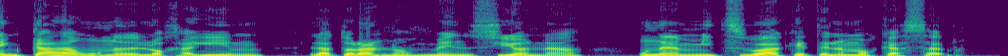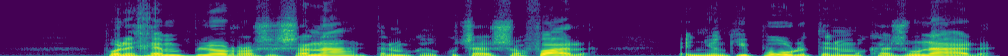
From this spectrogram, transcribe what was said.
En cada uno de los Hagim, la Torah nos menciona una mitzvah que tenemos que hacer. Por ejemplo, Rosh Hashanah tenemos que escuchar el shofar. En Yom Kippur tenemos que ayunar.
